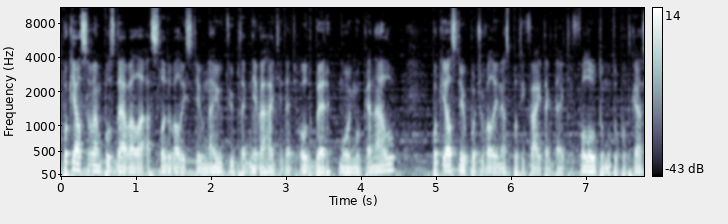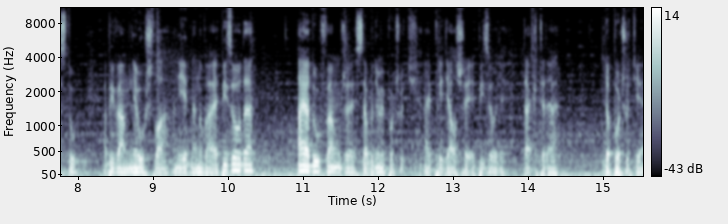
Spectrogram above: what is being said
Pokiaľ sa vám pozdávala a sledovali ste ju na YouTube, tak neváhajte dať odber môjmu kanálu. Pokiaľ ste ju počúvali na Spotify, tak dajte follow tomuto podcastu, aby vám neušla ani jedna nová epizóda. A ja dúfam, že sa budeme počuť aj pri ďalšej epizóde. Tak teda, do počutia.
